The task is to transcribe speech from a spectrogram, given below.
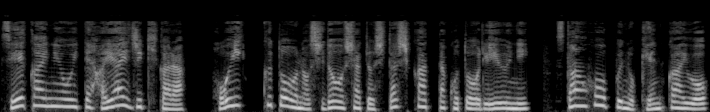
政界において早い時期からホイック党の指導者と親しかったことを理由にスタンホープの見解を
